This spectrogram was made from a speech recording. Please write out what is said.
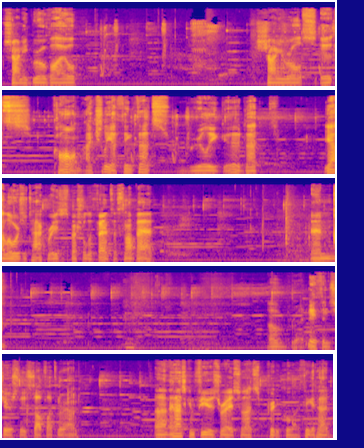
Shiny Grovyle, Shiny Ralts. It's Calm. Actually, I think that's really good. That, yeah, lowers attack, raises special defense. That's not bad. And Oh, right. Nathan, seriously, stop fucking around. Uh, it has confused Ray, so that's pretty cool. I think it had.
